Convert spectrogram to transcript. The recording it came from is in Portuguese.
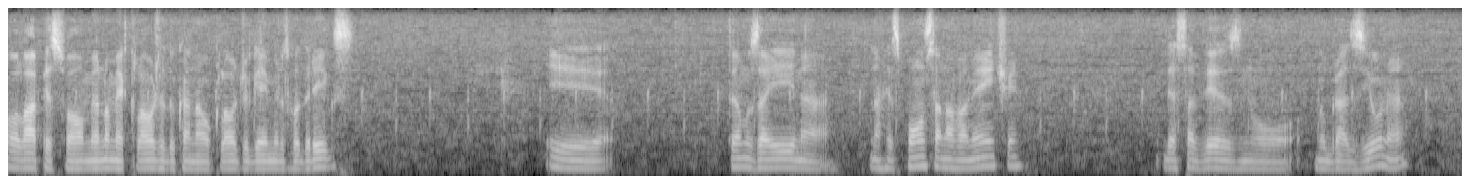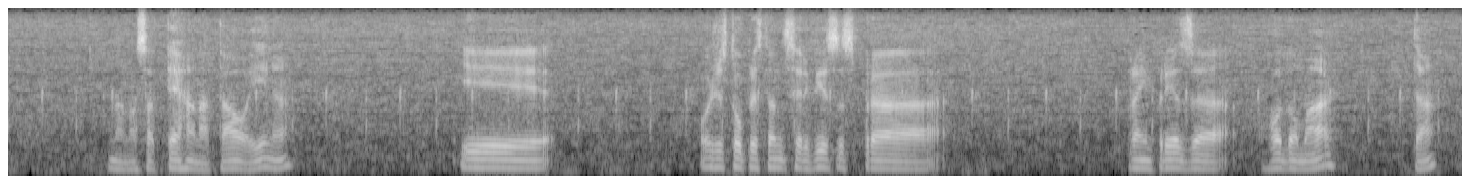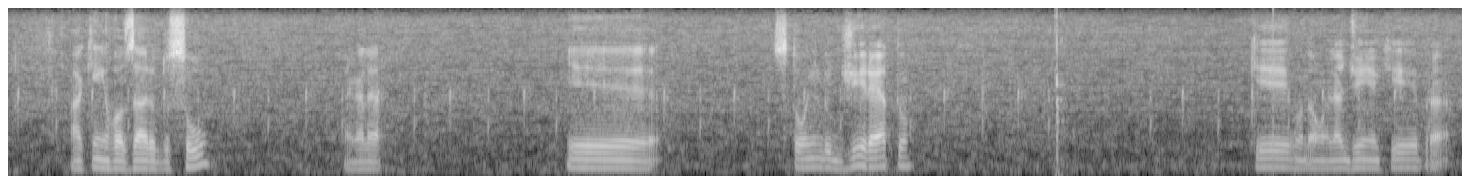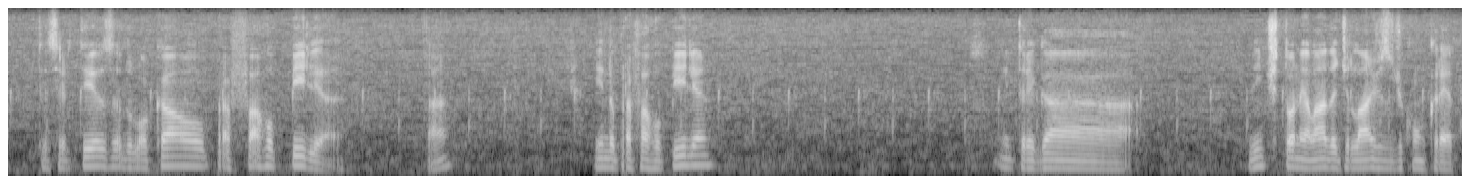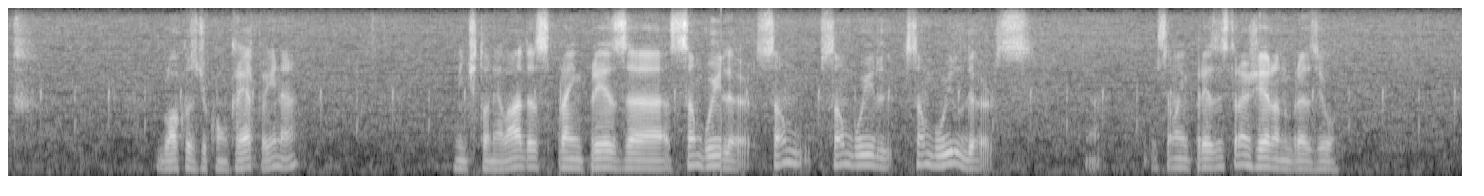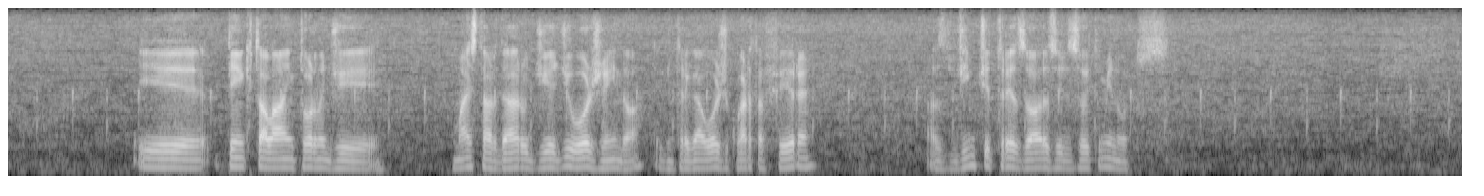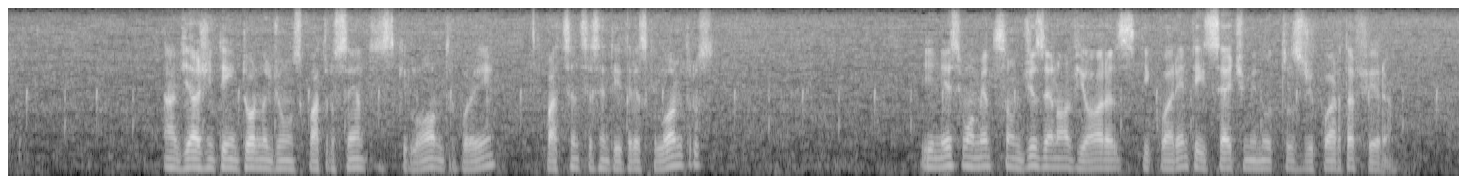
Olá pessoal, meu nome é Cláudio do canal Cláudio Gamers Rodrigues e estamos aí na, na responsa novamente, dessa vez no, no Brasil, né? Na nossa terra natal aí, né? E hoje estou prestando serviços para para a empresa Rodomar, tá? Aqui em Rosário do Sul, né, galera? E estou indo direto aqui, vou dar uma olhadinha aqui para ter certeza do local para Farroupilha, tá? Indo para Farroupilha entregar 20 toneladas de lajes de concreto. Blocos de concreto aí, né? 20 toneladas para a empresa Sam, Sambuil, Sambuilders. Essa é uma empresa estrangeira no Brasil. E tem que estar tá lá em torno de mais tardar o dia de hoje ainda, ó. Tem que entregar hoje, quarta-feira, às 23 horas e 18 minutos. A viagem tem em torno de uns 400 km por aí, 463 km. E nesse momento são 19 horas e 47 minutos de quarta-feira,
